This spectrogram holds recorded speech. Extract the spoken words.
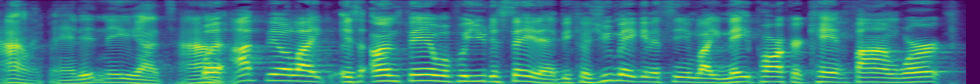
talent, man. This nigga got talent. But I feel like it's unfair for you to say that because you making it seem like Nate Parker can't find work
